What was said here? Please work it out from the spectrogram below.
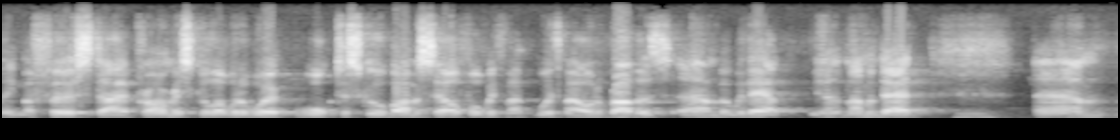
I think my first day at primary school, I would have worked, walked to school by myself or with my with my older brothers, um, but without you know mum and dad. Um,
